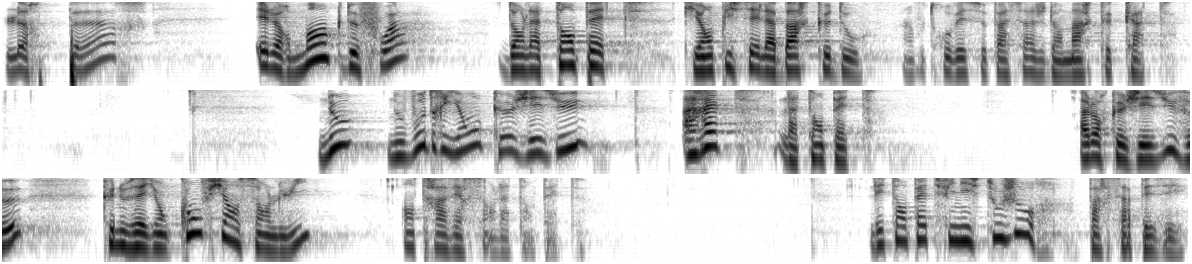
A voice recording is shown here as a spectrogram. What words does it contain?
leur peur et leur manque de foi dans la tempête qui emplissait la barque d'eau. Hein, vous trouvez ce passage dans Marc 4. Nous, nous voudrions que Jésus arrête la tempête, alors que Jésus veut que nous ayons confiance en lui en traversant la tempête. Les tempêtes finissent toujours par s'apaiser.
